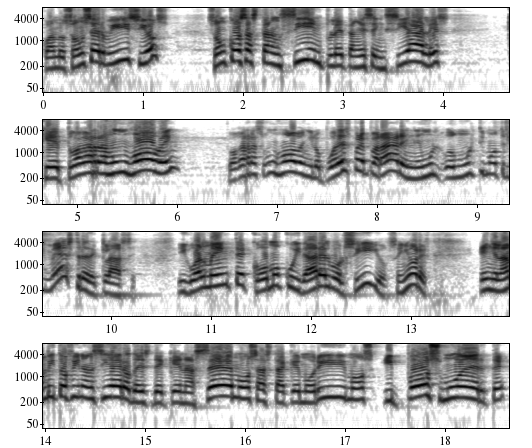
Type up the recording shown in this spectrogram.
Cuando son servicios, son cosas tan simples, tan esenciales, que tú agarras un joven, tú agarras un joven y lo puedes preparar en un, último trimestre de clase. Igualmente, cómo cuidar el bolsillo. Señores, en el ámbito financiero, desde que nacemos hasta que morimos y post muerte,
